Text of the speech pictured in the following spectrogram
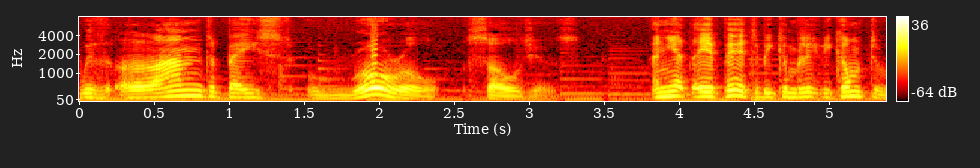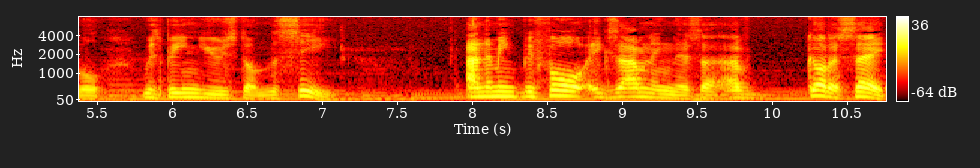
with land based rural soldiers, and yet they appear to be completely comfortable with being used on the sea. And I mean, before examining this, I've got to say,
